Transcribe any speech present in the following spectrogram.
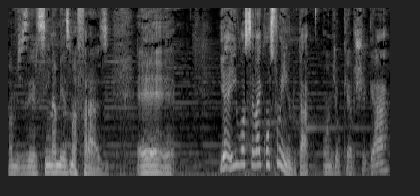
Vamos dizer assim, na mesma frase. É... E aí você vai construindo, tá? Onde eu quero chegar,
